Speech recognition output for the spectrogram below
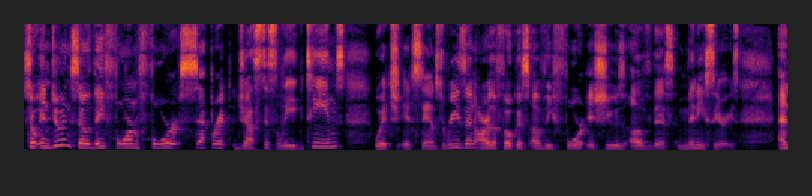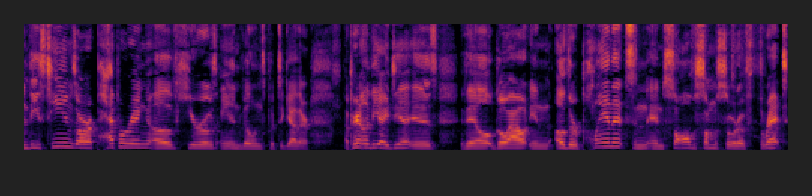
So, in doing so, they form four separate Justice League teams, which it stands to reason are the focus of the four issues of this miniseries. And these teams are a peppering of heroes and villains put together. Apparently, the idea is they'll go out in other planets and, and solve some sort of threat,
